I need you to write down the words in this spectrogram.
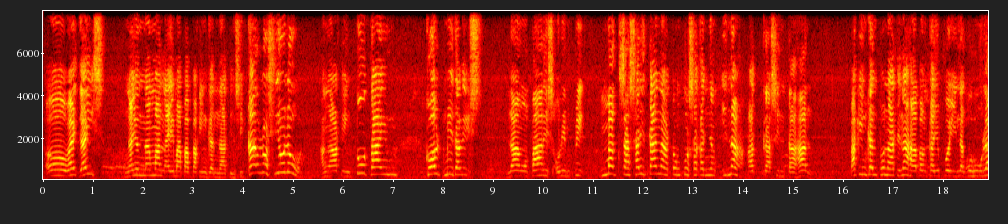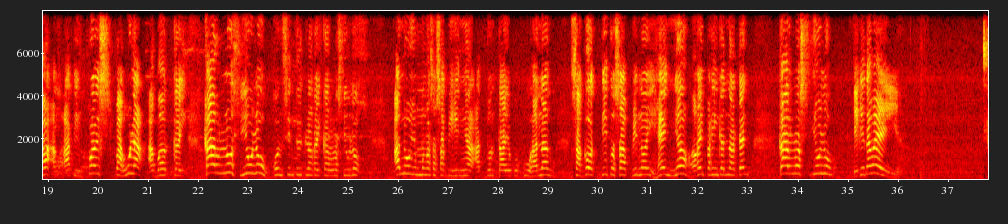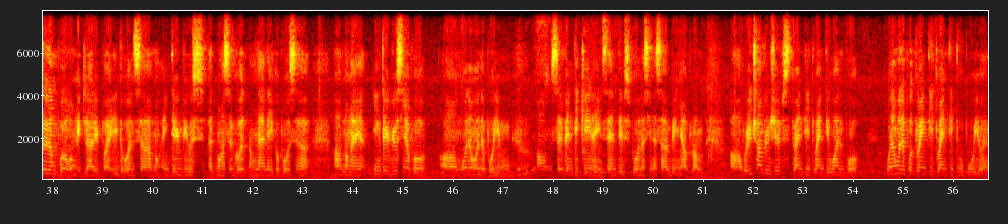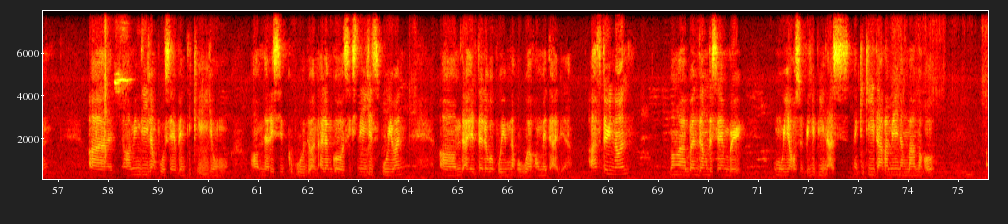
Alright guys, ngayon naman ay mapapakinggan natin si Carlos Yulo, ang ating two-time gold medalist ng Paris Olympic. Magsasalita na tungkol sa kanyang ina at kasintahan. Pakinggan po natin na habang kayo po ay naguhula ang ating first pahula about kay Carlos Yulo. Concentrate lang kay Carlos Yulo. Ano yung mga sasabihin niya at doon tayo kukuha ng sagot dito sa Pinoy Henyo. Okay, pakinggan natin. Carlos Yulo, take it away. Gusto lang po akong i-clarify doon sa mga interviews at mga sagot ng nanay ko po sa ah, mga interviews niya po. Um, Una-una po yung um, 70k na incentives po na sinasabi niya from ah, World Championships 2021 po. Unang-una po 2022 po yun. At um, hindi lang po 70k yung um, na-receive ko po doon. Alam ko 6 digits po yun um, dahil dalawa po yung nakuha kong medalya. After nun, mga bandang December, umuwi ako sa Pilipinas. Nakikita kami ng mama ko.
